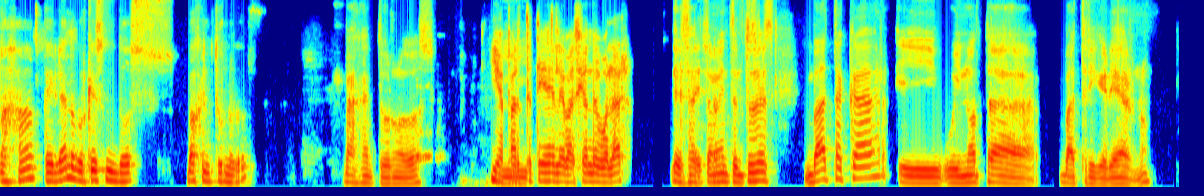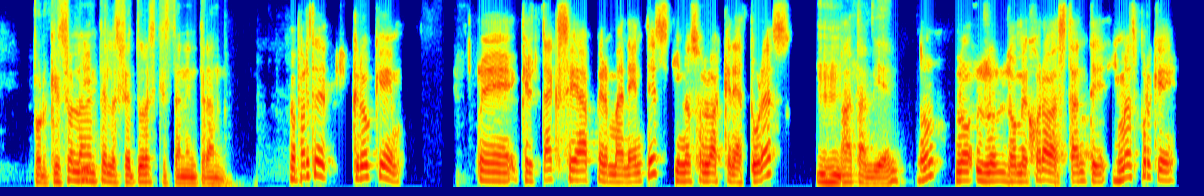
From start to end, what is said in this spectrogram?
Ajá, peleando porque es un 2. Baja el turno 2. Baja el turno 2. Y aparte tiene elevación de volar. Exactamente. Entonces va a atacar y Winota va a triggerear, ¿no? Porque solamente las criaturas que están entrando. Aparte, creo que, eh, que el tag sea permanentes y no solo a criaturas. Ah, también. ¿No? Lo, lo, mejora bastante. Y más porque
